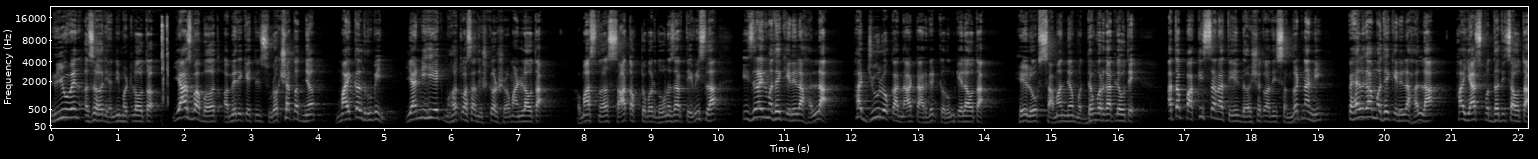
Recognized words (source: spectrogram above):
रियुवेन अझर यांनी म्हटलं होतं. याचबाबत अमेरिकेतील सुरक्षा तज्ज्ञ मायकल रुबिन यांनीही एक महत्त्वाचा निष्कर्ष मांडला होता. हमासनं सात ऑक्टोबर दोन हजार तेवीसला इस्रायलमध्ये केलेला हल्ला हा ज्यू लोकांना टार्गेट करून केला होता. हे लोक सामान्य मध्यम वर्गातले होते. आता पाकिस्तानातील दहशतवादी संघटनांनी पहलगाममध्ये केलेला हल्ला हा याच पद्धतीचा होता.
